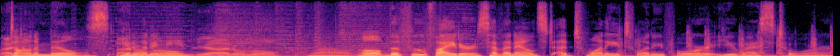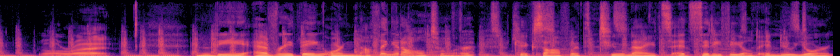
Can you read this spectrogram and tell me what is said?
I Donna Mills? You I know what I mean? Yeah, I don't know. Wow. Well, the Foo Fighters have announced a 2024 U.S. tour. All right. The Everything or Nothing at All tour kicks off with two nights at Citi Field in New York,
